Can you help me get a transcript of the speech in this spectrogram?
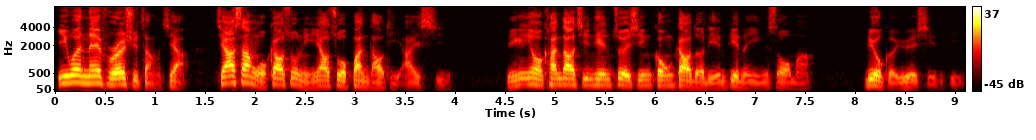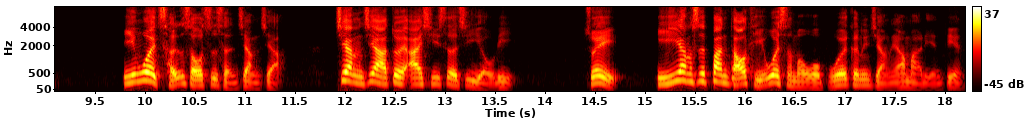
因为 NAND Flash 涨价，加上我告诉你要做半导体 IC，你有看到今天最新公告的联电的营收吗？六个月新低。因为成熟制程降价，降价对 IC 设计有利，所以一样是半导体。为什么我不会跟你讲你要买联电？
